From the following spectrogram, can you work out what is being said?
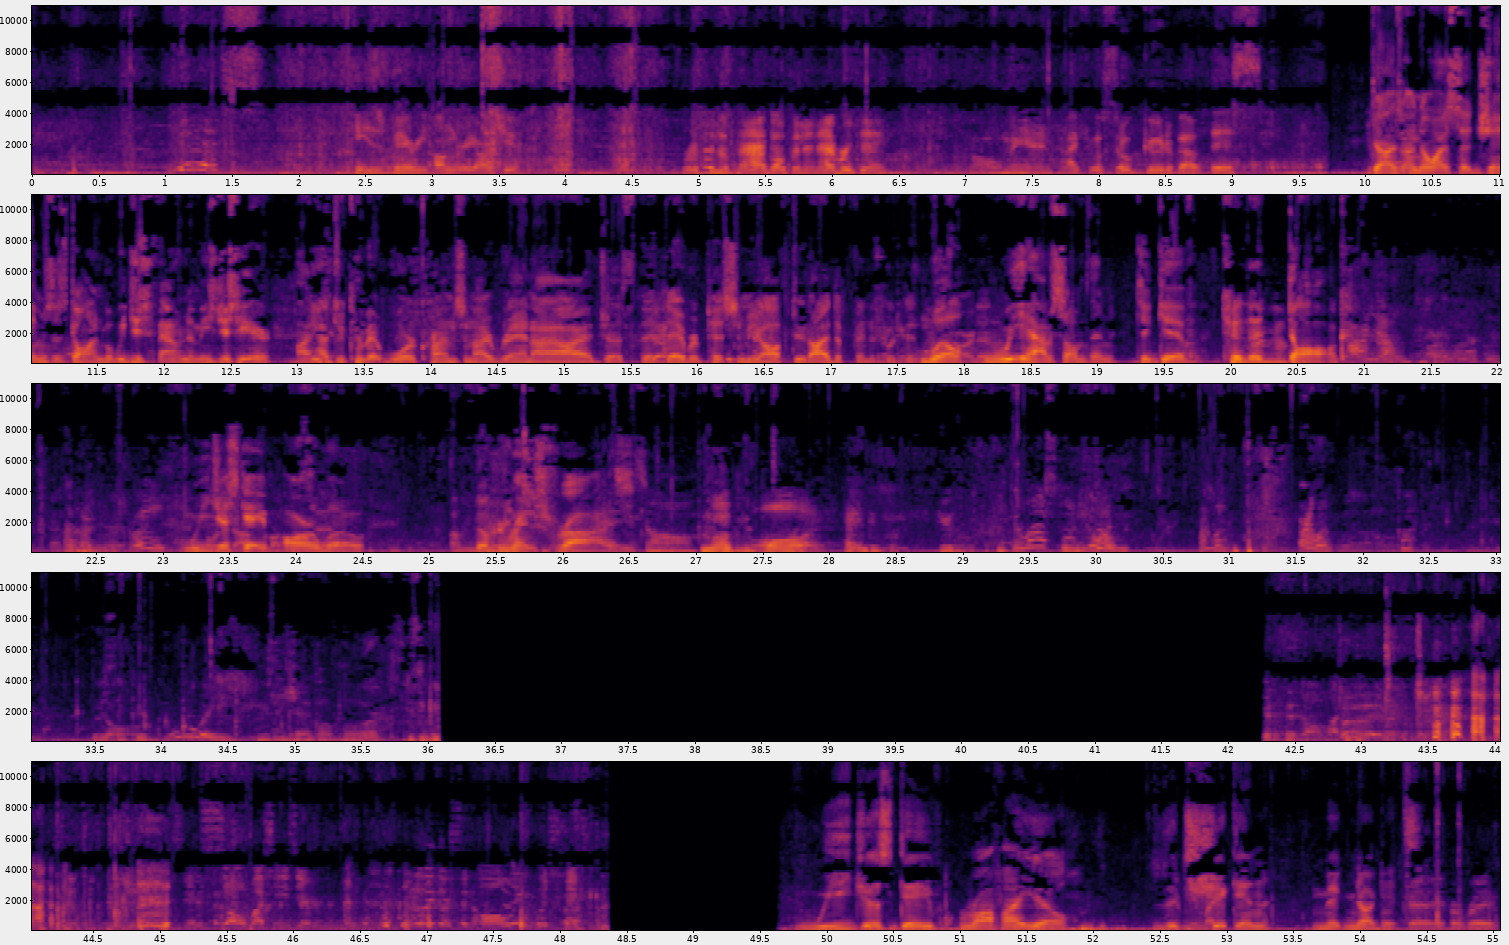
Yes. He's very hungry, aren't you? ripping the bag open and everything. Oh man, I feel so good about this. Guys, I know I said James is gone, but we just found him. He's just here. I had to commit war crimes in Iran. I, I just they, they were pissing me off, dude. I had to finish what Hitler Well, started. we have something to give to the dog. We just gave Arlo the French fries. Good boy. Hey, good you're the last one, go on. Arlo, Arlo, go on. Who's a good boy? He's a good boy? He's a good It's so much easier. Literally, there's an ollie, which takes. We just gave Raphael the me my- chicken McNuggets. Okay, hooray.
